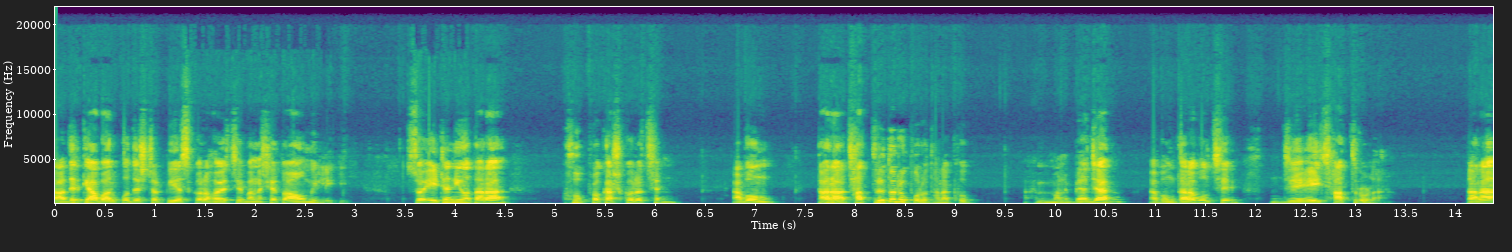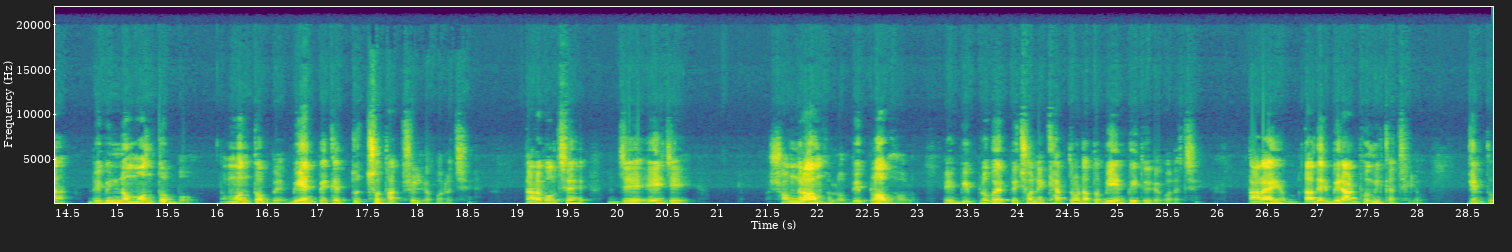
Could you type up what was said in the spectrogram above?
তাদেরকে আবার উপদেষ্টার পিএস করা হয়েছে মানে সে তো আওয়ামী লীগই। সো এটা নিয়েও তারা খুব প্রকাশ করেছেন, এবং তারা ছাত্রদের উপরও তারা খুব মানে বেজার, এবং তারা বলছে যে এই ছাত্ররা, তারা বিভিন্ন মন্তব্য, মন্তব্যে বিএনপিকে তুচ্ছ তাচ্ছিল্য করেছে। তারা বলছে যে এই যে সংগ্রাম হলো, বিপ্লব হলো এই বিপ্লবের পিছনে ক্ষেত্রটা তো বিএনপি তৈরি করেছে। তারাই তাদের বিরাট ভূমিকা ছিল। কিন্তু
